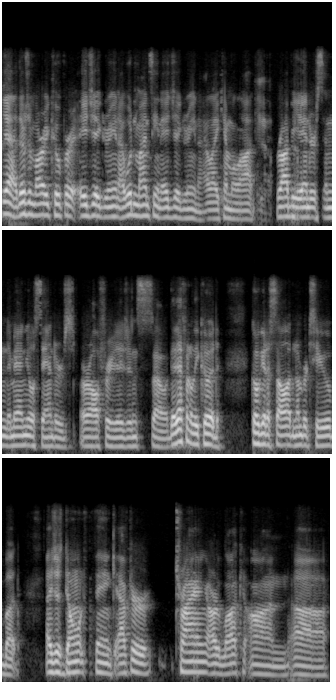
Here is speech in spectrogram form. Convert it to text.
yeah, there's Amari Cooper, AJ Green. I wouldn't mind seeing AJ Green. I like him a lot. Yeah. Robbie Anderson, Emmanuel Sanders are all free agents, so they definitely could go get a solid number two. But I just don't think after trying our luck on uh,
